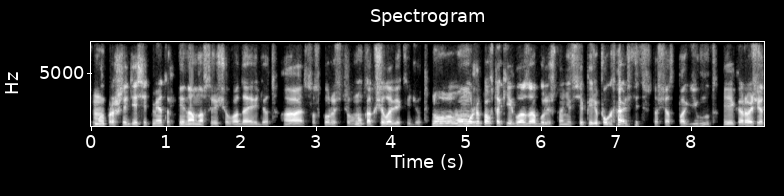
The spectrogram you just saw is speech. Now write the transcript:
Мы прошли 10 метров, и нам навстречу вода идет. А со скоростью, ну, как человек идет. Ну, у мужиков такие глаза были, что они все перепугались, что сейчас погибнут. И, короче,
